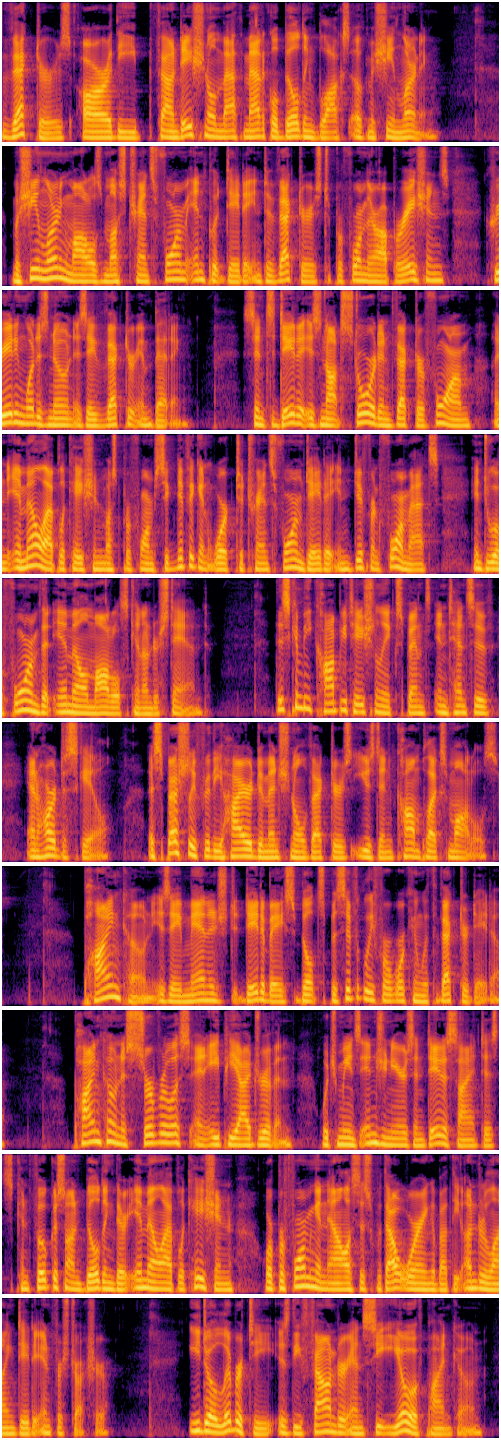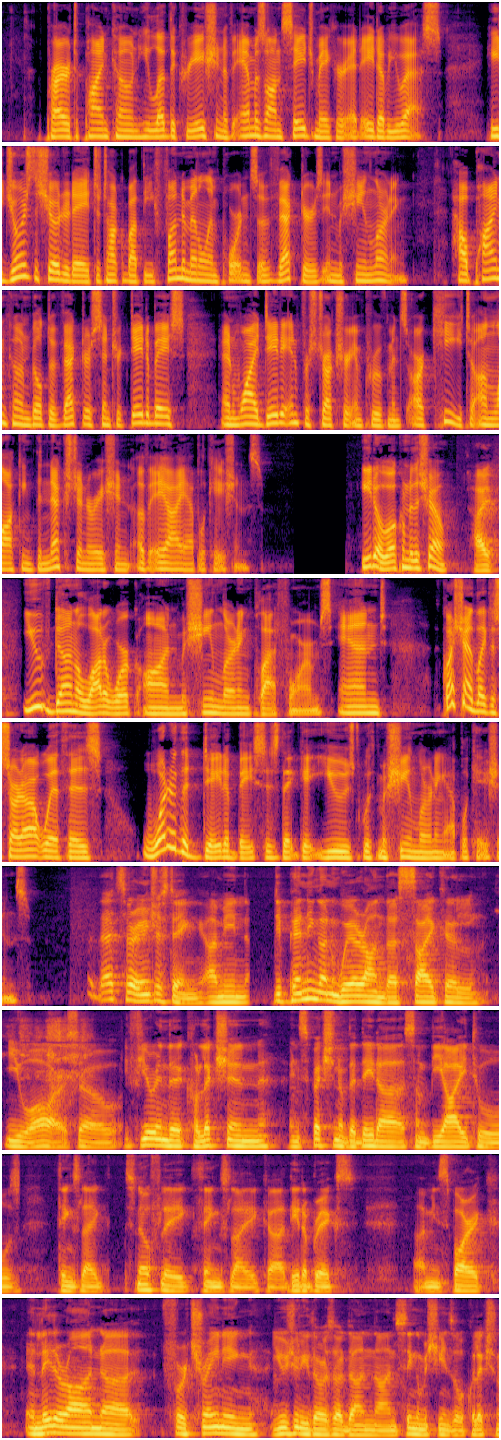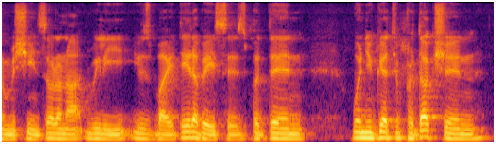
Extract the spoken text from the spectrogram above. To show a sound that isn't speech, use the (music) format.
vectors are the foundational mathematical building blocks of machine learning. Machine learning models must transform input data into vectors to perform their operations, creating what is known as a vector embedding. Since data is not stored in vector form, an ML application must perform significant work to transform data in different formats into a form that ML models can understand. This can be computationally expense intensive and hard to scale, especially for the higher dimensional vectors used in complex models. Pinecone is a managed database built specifically for working with vector data. Pinecone is serverless and API driven, which means engineers and data scientists can focus on building their ML application or performing analysis without worrying about the underlying data infrastructure. Edo Liberty is the founder and CEO of Pinecone. Prior to Pinecone, he led the creation of Amazon SageMaker at AWS. He joins the show today to talk about the fundamental importance of vectors in machine learning how Pinecone built a vector centric database, and why data infrastructure improvements are key to unlocking the next generation of AI applications. Edo, welcome to the show. Hi. You've done a lot of work on machine learning platforms. And the question I'd like to start out with is what are the databases that get used with machine learning applications? That's very interesting. I mean, depending on where on the cycle you are. So if you're in the collection, inspection of the data, some BI tools, things like Snowflake, things like uh, Databricks, I mean Spark, and later on uh, for training, usually those are done on single machines or collection of machines, so they're not really used by databases. But then when you get to production,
